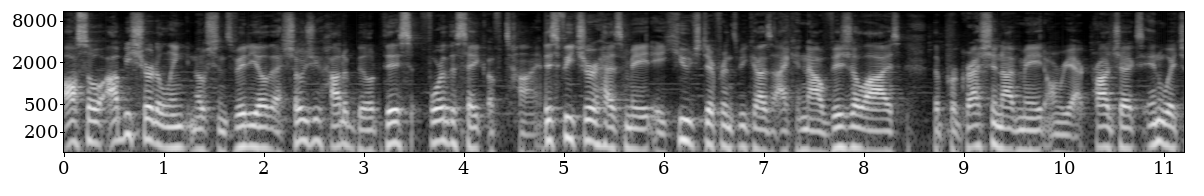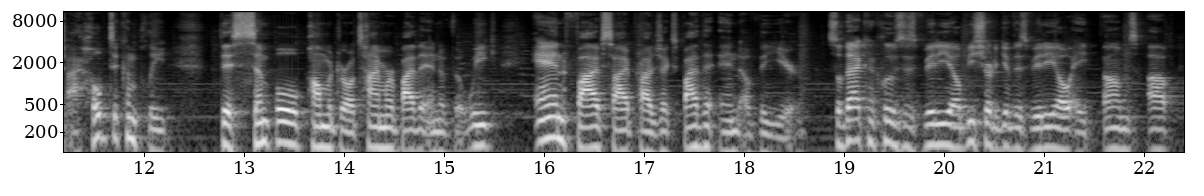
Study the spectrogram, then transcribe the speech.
Also, I'll be sure to link Notion's video that shows you how to build this for the sake of time. This feature has made a huge difference because I can now visualize the progression I've made on React projects in which I hope to complete this simple Pomodoro timer by the end of the week and five side projects by the end of the year. So that concludes this video. Be sure to give this video a thumbs up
